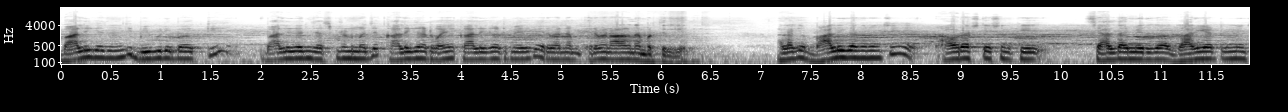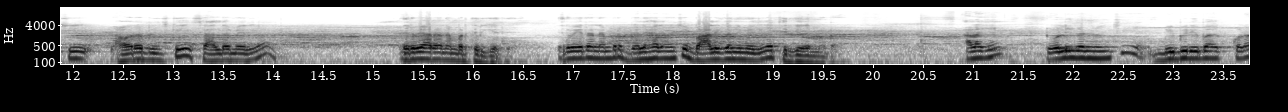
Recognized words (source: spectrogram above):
బాలిగంజ్ నుంచి బీబీడీ బాగ్కి బాలిగంజ్ హాస్పిటల్ మధ్య కాళీఘాట్ వయ కాళీఘాట్ మీదకి ఇరవై నెంబర్ ఇరవై నాలుగు నెంబర్ తిరిగేది అలాగే బాలిగంజ్ నుంచి హౌరా స్టేషన్కి శాల్దా మీదుగా గారియాట్ నుంచి హౌరా బ్రిడ్జ్కి శాల్దా మీదుగా ఇరవై ఆరో నెంబర్ తిరిగేది. ఇరవై ఆరో నెంబర్ బెలహాల నుంచి బాలిగంజ్ మీదుగా తిరిగేది అనమాట అలాగే టోలీగంజ్ నుంచి బీబీడీ బాగ్ కూడా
